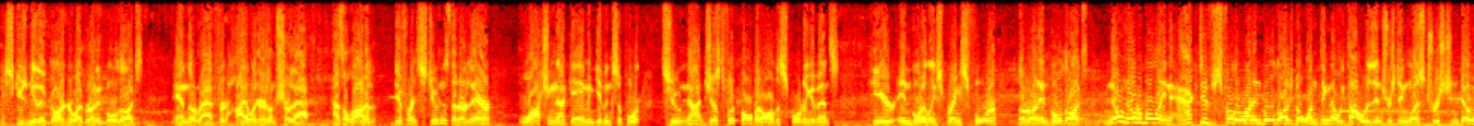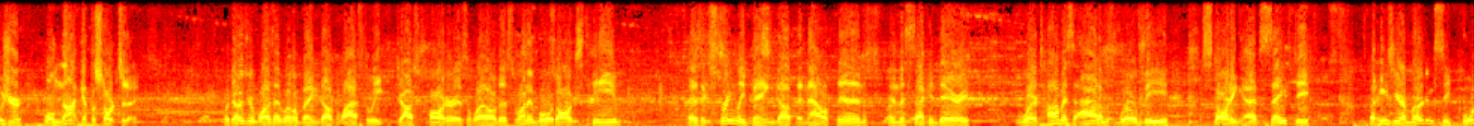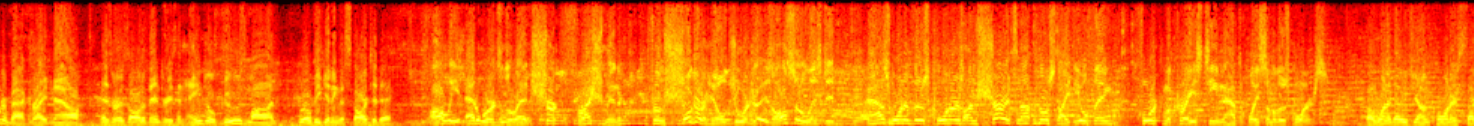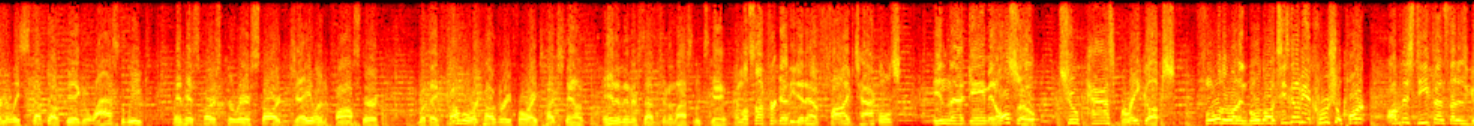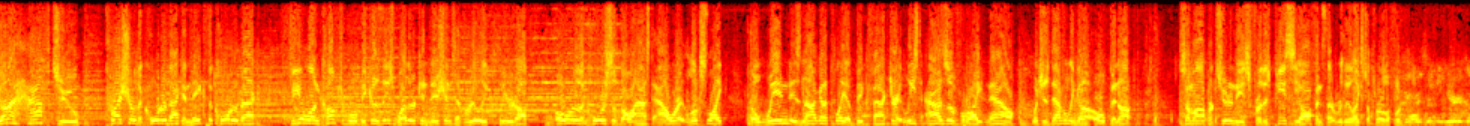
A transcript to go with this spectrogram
excuse me, the Gardner Webb Running Bulldogs and the Radford Highlanders. I'm sure that has a lot of different students that are there watching that game and giving support to not just football, but all the sporting events here in Boiling Springs for the Running Bulldogs. No notable inactives for the Running Bulldogs, but one thing that we thought was interesting was Tristan Dozier will not get the start today. Well, Dozier was a little banged up last week. Josh Carter as well. This Running Bulldogs team is extremely banged up and now thin in the secondary where Thomas Adams will be starting at safety, but he's your emergency cornerback right now as a result of injuries, and Angel Guzman will be getting the start today. Ollie Edwards, the red shirt freshman from Sugar Hill, Georgia, is also listed as one of those corners. I'm sure it's not the most ideal thing for McCray's team to have to play some of those corners. But one of those young corners certainly stepped up big last week in his first career start. Jalen Foster with a fumble recovery for a touchdown and an interception in last week's game. And let's not forget, he did have five tackles in that game and also two pass breakups for the running Bulldogs. He's going to be a crucial part of this defense that is going to have to pressure the quarterback and make the quarterback feel uncomfortable because these weather conditions have really cleared up over the course of the last hour. It looks like the wind is not going to play a big factor, at least as of right now, which is definitely going to open up some opportunities for this PC offense that really likes to throw the football.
